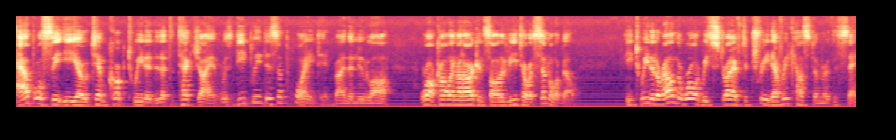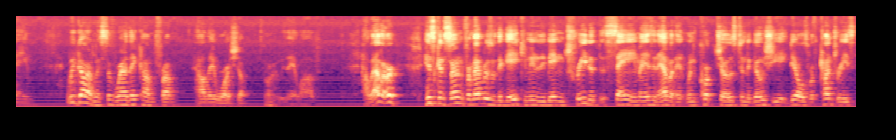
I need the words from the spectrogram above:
Apple CEO Tim Cook tweeted that the tech giant was deeply disappointed by the new law, while calling on Arkansas to veto a similar bill. He tweeted, Around the world, we strive to treat every customer the same, regardless of where they come from, how they worship, or who they love. However, his concern for members of the gay community being treated the same isn't evident when Cook chose to negotiate deals with countries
